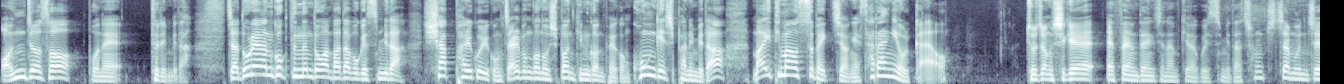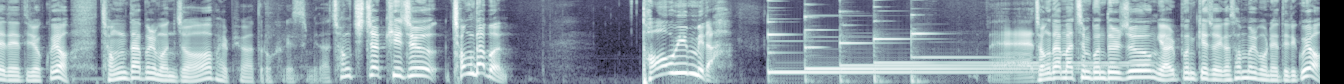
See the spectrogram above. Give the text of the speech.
얹어서 보내 드립니다. 자, 노래 한 곡 듣는 동안 받아보겠습니다. 샵8910 짧은 건 50원, 긴 건 100원, 콩 게시판입니다. 마이티마우스 백지영의 사랑이 올까요? 조정식의 FM 대행진 함께하고 있습니다. 청취자 문제 내드렸고요. 정답을 먼저 발표하도록 하겠습니다. 청취자 퀴즈 정답은 더위입니다. 네, 정답 맞힌 분들 중 10분께 저희가 선물 보내드리고요.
